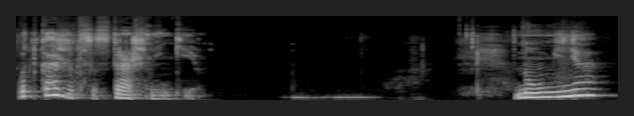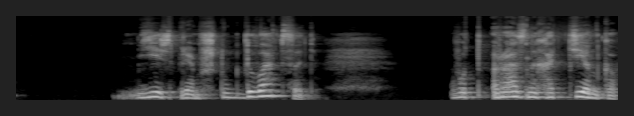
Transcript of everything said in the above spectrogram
Вот кажется страшненькие. Но у меня есть прям штук 20 вот разных оттенков.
